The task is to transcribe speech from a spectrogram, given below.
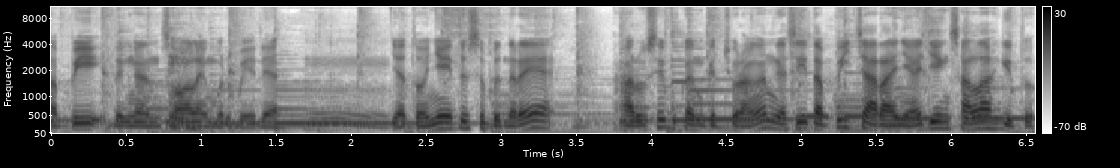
tapi dengan soal yang berbeda. Hmm, jatuhnya itu sebenarnya harusnya bukan kecurangan gak sih tapi caranya aja yang salah gitu.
